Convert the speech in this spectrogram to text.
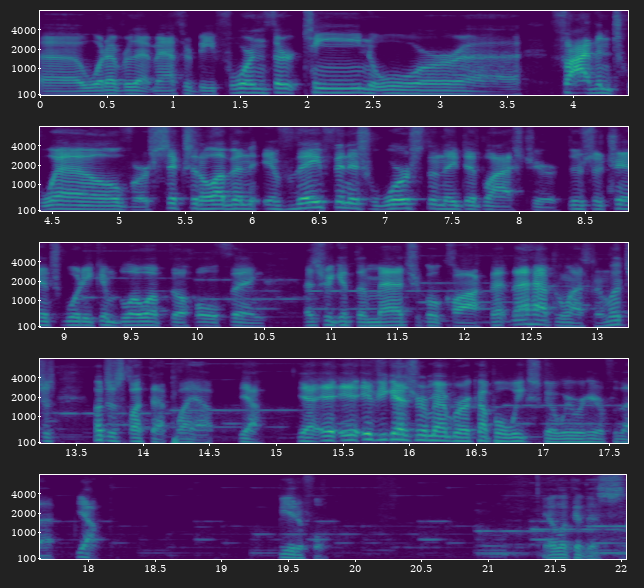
uh, whatever that math would be, four and thirteen or uh, five and twelve or six and eleven. If they finish worse than they did last year, there's a chance Woody can blow up the whole thing as we get the magical clock. That that happened last time. Let's just let's just let that play out. Yeah. Yeah, if you guys remember, a couple weeks ago we were here for that. Yeah, beautiful. Yeah, look at this.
